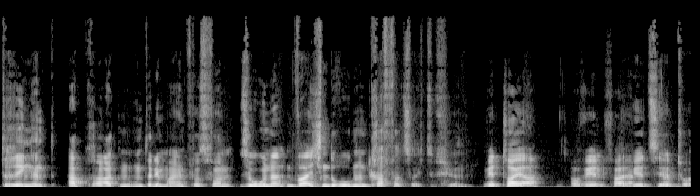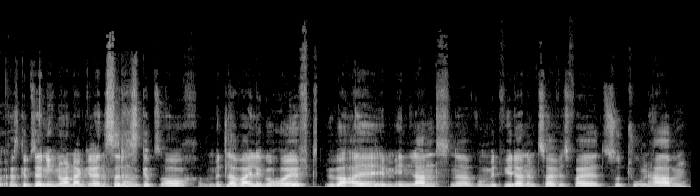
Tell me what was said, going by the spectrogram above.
dringend abraten, unter dem Einfluss von sogenannten weichen Drogen ein Kraftfahrzeug zu führen. Wird teuer. Auf jeden Fall. Wird sehr teuer. Das gibt es ja nicht nur an der Grenze, das gibt es auch mittlerweile gehäuft überall im Inland, ne, womit wir dann im Zweifelsfall zu tun haben.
